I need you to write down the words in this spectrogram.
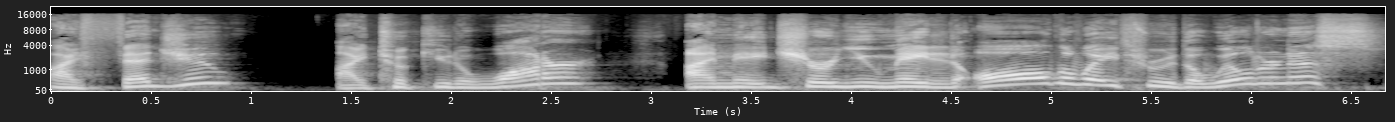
I fed you, I took you to water, I made sure you made it all the way through the wilderness.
